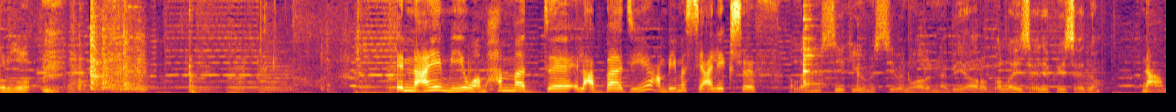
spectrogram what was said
برضو. النعيمي ومحمد العبادي عم بيمسي عليك شيف. الله يمسيك ويمسي بأنوار النبي يا رب. الله يسعدك ويسعده. نعم.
